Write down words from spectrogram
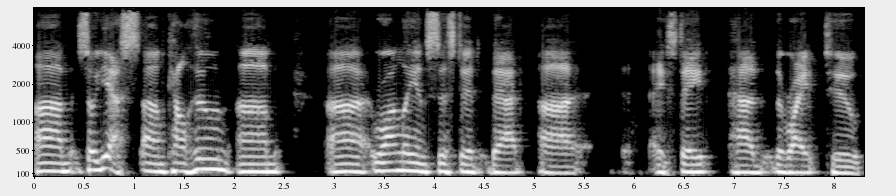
Um, so yes, um, Calhoun um, uh, wrongly insisted that uh, a state had the right to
